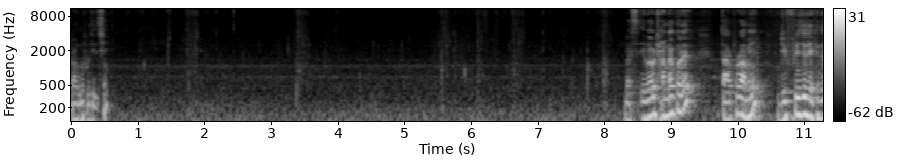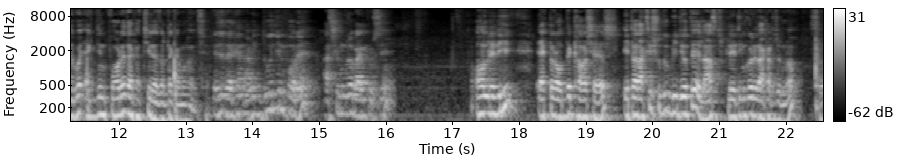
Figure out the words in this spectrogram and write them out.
তারপর ফুল দিচ্ছি ব্যাস এভাবে ঠান্ডা করে তারপর আমি ডিপ ফ্রিজে রেখে দেবো। একদিন পরে দেখাচ্ছি রেজাল্টটা কেমন হয়েছে। এই যে দেখেন আমি দুই দিন পরে আইসক্রিমগুলো বাইর করছি। অলরেডি একটা অর্ধেক খাওয়া শেষ। এটা রাখছি শুধু ভিডিওতে লাস্ট প্লেটিং করে রাখার জন্য। সো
